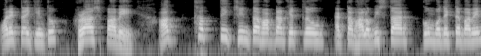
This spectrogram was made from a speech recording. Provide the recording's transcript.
অনেকটাই কিন্তু হ্রাস পাবে। আধ্যাত্মিক চিন্তা ভাবনার ক্ষেত্রেও একটা ভালো বিস্তার কুম্ভ দেখতে পাবেন।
